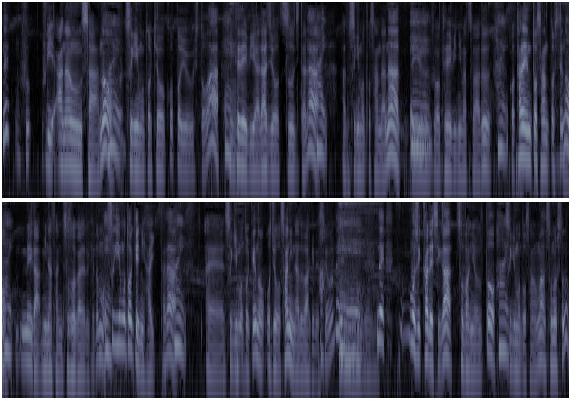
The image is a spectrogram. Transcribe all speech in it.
ね。フフリーアナウンサーはい。の杉本京子という人は、ええ。テレビやラジオを通じたら、はい。あの杉本さんだなっていう、ええ。そのテレビにまつわるはい。こうタレントさんとしてのはい。目が皆さんに注がれるけども、ええ。杉本家に入ったら、はいえー杉本家のお嬢さんになるわけですよね。えでもし彼氏がそばにおると、はい。杉本さんはその人の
